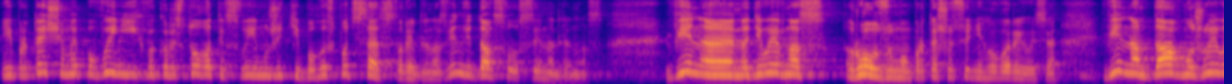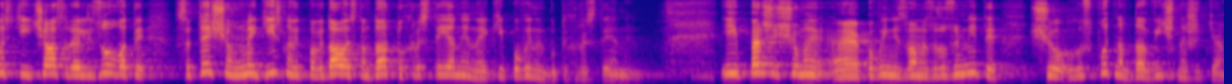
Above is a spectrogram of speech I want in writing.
І про те, що ми повинні їх використовувати в своєму житті, бо Господь все створив для нас. Він віддав свого сина для нас. Він е, наділив нас розумом про те, що сьогодні говорилося. Він нам дав можливості і час реалізовувати все те, що ми дійсно відповідали стандарту християнина, який повинен бути християнин. І перше, що ми е, повинні з вами зрозуміти, що Господь нам дав вічне життя.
